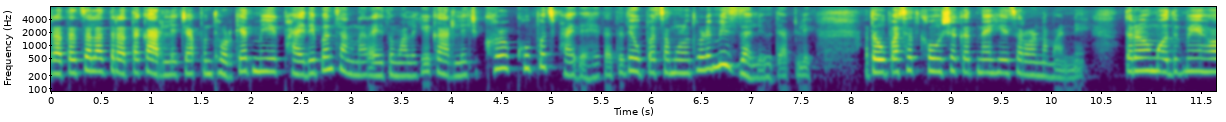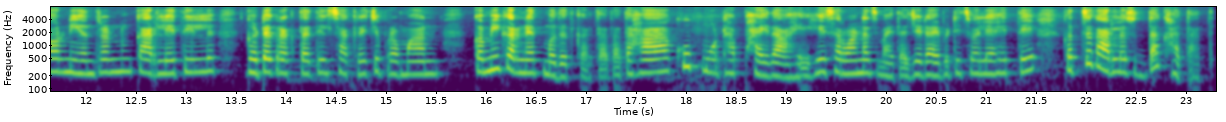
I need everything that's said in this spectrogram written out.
तर आता चला तर आता कारल्याचे आपण थोडक्यात मी एक फायदे पण सांगणार आहे तुम्हाला की कारल्याचे खरं खूपच फायदे आहेत. आता ते उपासामुळं थोडे मिस झाले होते आपले. आता उपासात खाऊ शकत नाही हे सर्वांना मान्य आहे. तर मधुमेहावर नियंत्रण कारल्यातील घटक रक्तातील साखरेचे प्रमाण कमी करण्यात मदत करतात. आता हा खूप मोठा फायदा आहे. हे सर्वांनाच माहीत आहे. जे डायबिटीजवाले आहेत ते कच्चं कारलंसुद्धा खातात.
